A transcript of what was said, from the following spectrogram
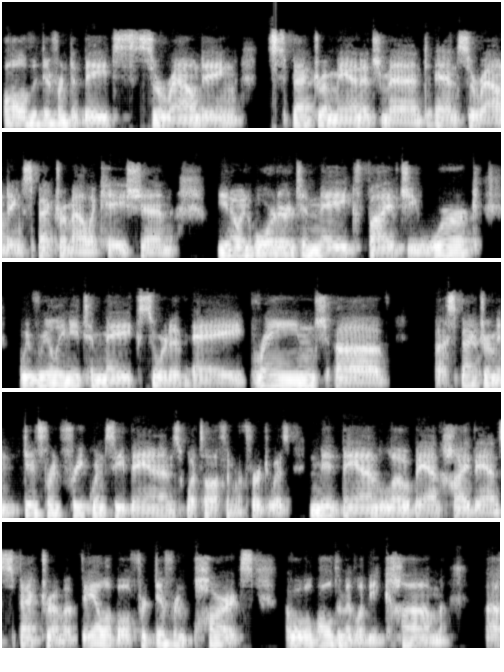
all of the different debates surrounding spectrum management and surrounding spectrum allocation. You know, in order to make 5G work, we really need to make sort of a range of uh, spectrum in different frequency bands, what's often referred to as mid band, low band, high band spectrum available for different parts of what will ultimately become uh,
